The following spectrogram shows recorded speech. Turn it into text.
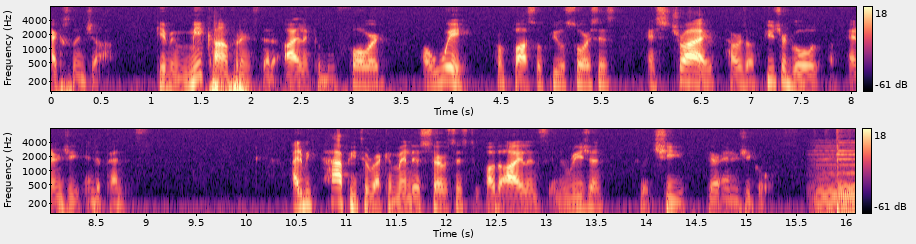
excellent job, giving me confidence that the island can move forward away from fossil fuel sources and strive towards our future goal of energy independence. I'd be happy to recommend their services to other islands in the region to achieve their energy goals.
